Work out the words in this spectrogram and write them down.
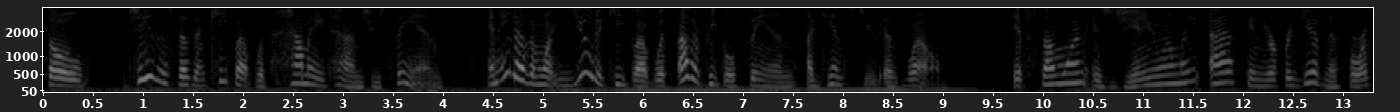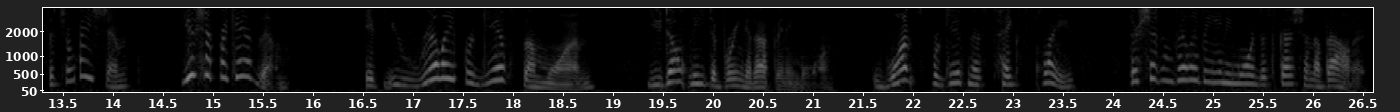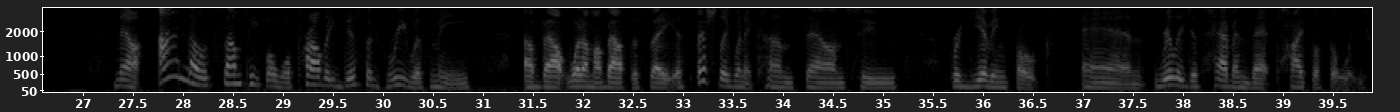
So Jesus doesn't keep up with how many times you sin, and He doesn't want you to keep up with other people's sin against you as well. If someone is genuinely asking your forgiveness for a situation, you should forgive them. if you really forgive someone, you don't need to bring it up anymore. Once forgiveness takes place, there shouldn't really be any more discussion about it. Now, I know some people will probably disagree with me about what I'm about to say, especially when it comes down to forgiving folks and really just having that type of belief.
